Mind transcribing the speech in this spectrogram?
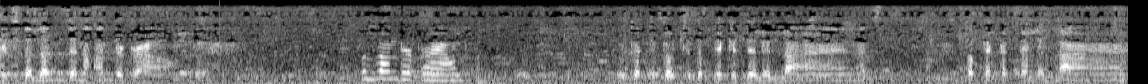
It's the London Underground. The Underground. We got to go to the Piccadilly line. The Piccadilly line.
